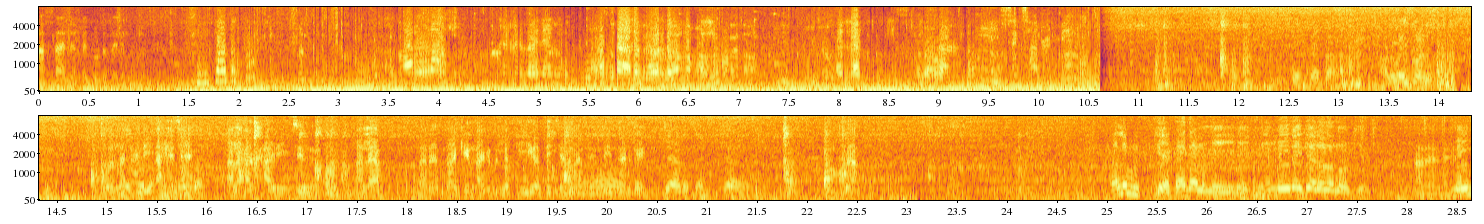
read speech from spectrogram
മസാല കൂടുതൽ ശരിക്കും എന്നതാ ഞങ്ങൾക്ക് മസാല പോണ്ട കിട്ടി എല്ലാ ആൾ വൈബാണ് നല്ല കടി അയച്ചേ നല്ല കടിച്ച് പറയുക ഇതാക്കി ഉണ്ടാക്കത്തില്ല തീ കത്തിച്ചാൽ മറ്റേ സെറ്റാണ് നോക്കാം. നല്ല വൃത്തിയാട്ടോ. അതാണ് മെയിനായിട്ട് ഞാൻ മെയിനായിട്ട് അറിയാതെ നോക്കിയത് അതെ അതെ. Main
